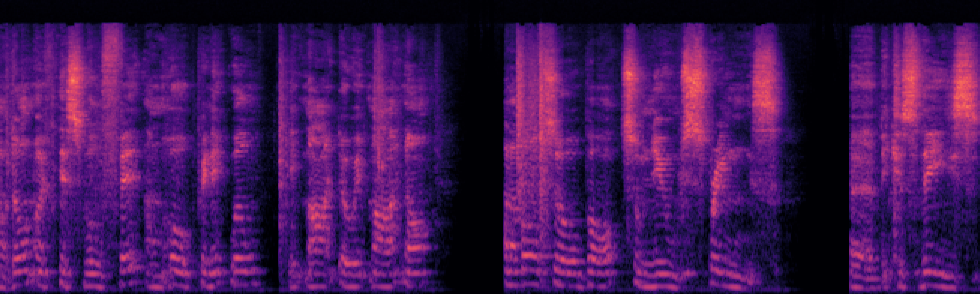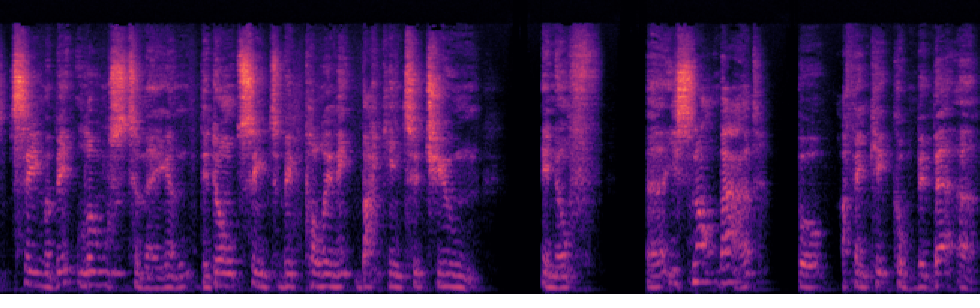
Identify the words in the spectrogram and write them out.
I don't know if this will fit. I'm hoping it will. It might do, it might not. And I've also bought some new springs uh, because these seem a bit loose to me and they don't seem to be pulling it back into tune enough. Uh, it's not bad, but I think it could be better.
